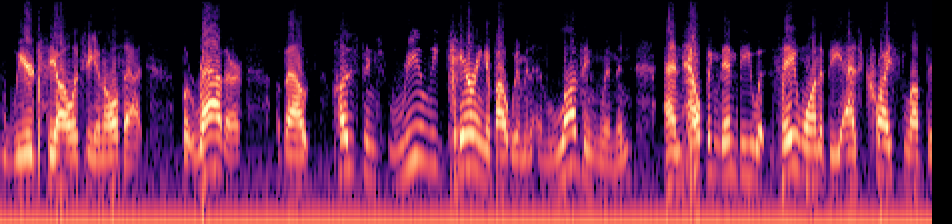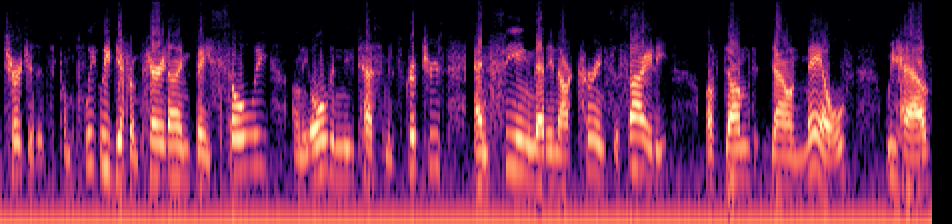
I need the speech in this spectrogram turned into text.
weird theology and all that, but rather about husbands really caring about women and loving women and helping them be what they want to be as Christ loved the churches. It's a completely different paradigm based solely on the Old and New Testament scriptures and seeing that in our current society of dumbed down males, we have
